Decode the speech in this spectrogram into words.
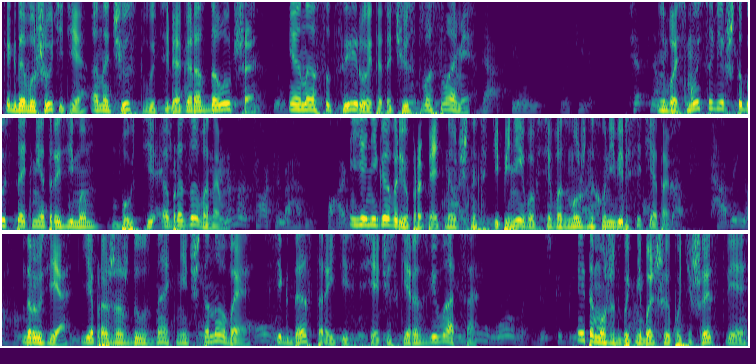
Когда вы шутите, она чувствует себя гораздо лучше. И она ассоциирует это чувство с вами. Восьмой совет, чтобы стать неотразимым – будьте образованным. Я не говорю про пять научных степеней во всевозможных университетах. Друзья, я про жажду узнать нечто новое. Всегда старайтесь всячески развиваться. Это может быть небольшое путешествие,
